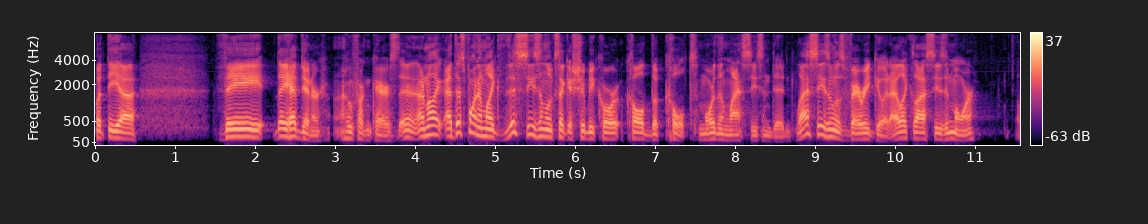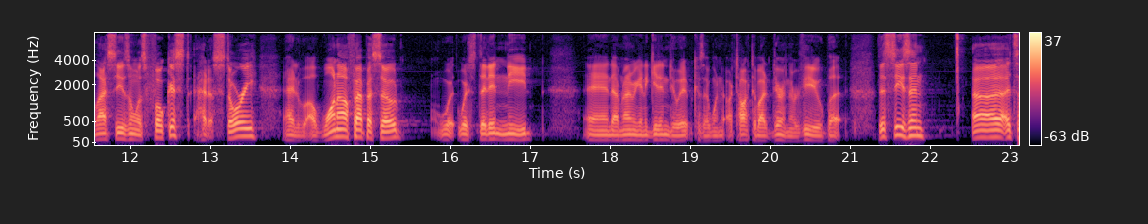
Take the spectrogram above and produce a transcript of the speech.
But the uh, they they have dinner. Who fucking cares? I'm like at this point, I'm like this season looks like it should be called the Cult more than last season did. Last season was very good. I like last season more. Last season was focused, had a story, had a one-off episode, which they didn't need, and I'm not even going to get into it because I went I talked about it during the review. But this season, Uh, it's.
